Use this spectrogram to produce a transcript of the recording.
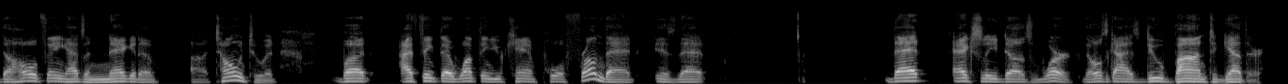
the whole thing has a negative uh, tone to it. But i think that one thing you can pull from that is that that actually does work. Those guys do bond together.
